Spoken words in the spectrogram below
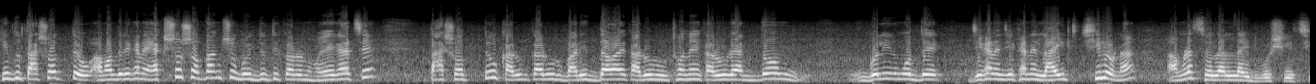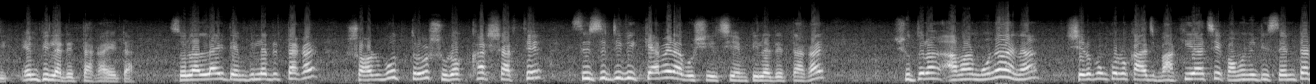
কিন্তু তা সত্ত্বেও আমাদের এখানে একশো শতাংশ বৈদ্যুতিকরণ হয়ে গেছে। তা সত্ত্বেও কারুর কারুর বাড়ির দাওয়ায়, কারুর উঠোনে, কারুর একদম গলির মধ্যে যেখানে যেখানে লাইট ছিল না, আমরা সোলার লাইট বসিয়েছি। এমপি টাকা এটা। সোলার লাইট এমপি টাকায় সর্বত্র সুরক্ষার স্বার্থে সিসিটিভি ক্যামেরা বসিয়েছি এমপি টাকায়। সুতরাং আমার মনে হয় না সেরকম কোনো কাজ বাকি আছে কমিউনিটি সেন্টার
